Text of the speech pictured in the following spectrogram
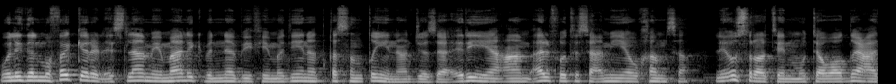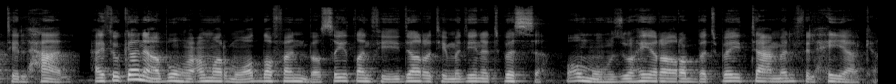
ولد المفكر الإسلامي مالك بن نبي في مدينة قسنطينة الجزائرية عام 1905 لأسرة متواضعة الحال حيث كان أبوه عمر موظفا بسيطا في إدارة مدينة بسة وأمه زهيرة ربة بيت تعمل في الحياكة.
